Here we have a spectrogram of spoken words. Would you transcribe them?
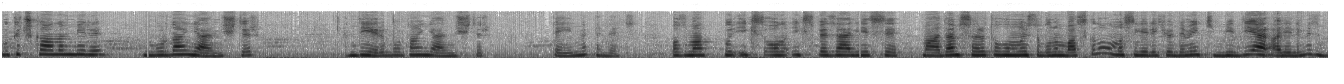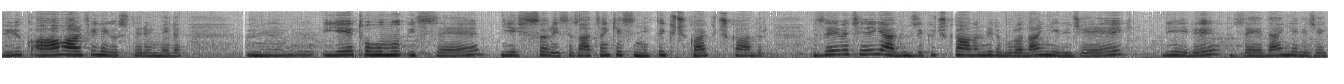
bu küçük A'nın biri buradan gelmiştir. Diğeri buradan gelmiştir. Değil mi? Evet. O zaman bu X X bezelyesi madem sarı tohumluysa bunun baskın olması gerekiyor. Demek ki bir diğer alelimiz büyük A harfiyle gösterilmeli. Hmm, y tohumu ise yeşil sarı ise zaten kesinlikle küçük A küçük A'dır. Z ve T'ye geldiğimizde küçük A'nın biri buradan gelecek. Diğeri Z'den gelecek.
